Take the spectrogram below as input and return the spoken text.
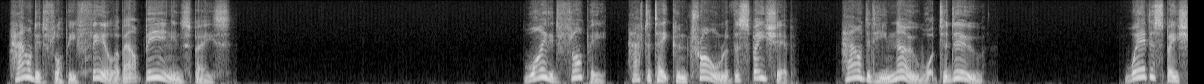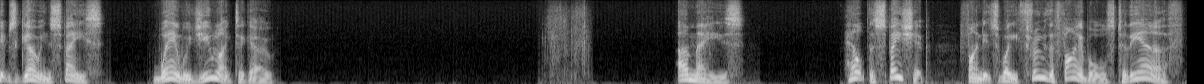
How did Floppy feel about being in space? Why did Floppy have to take control of the spaceship? How did he know what to do? Where do spaceships go in space? Where would you like to go? A maze. Help the spaceship find its way through the fireballs to the Earth.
